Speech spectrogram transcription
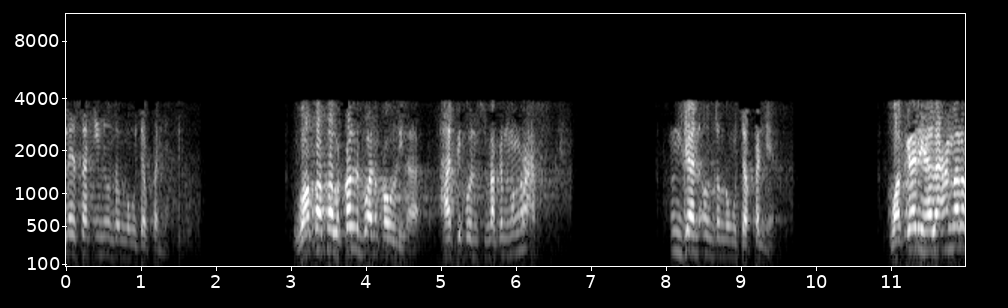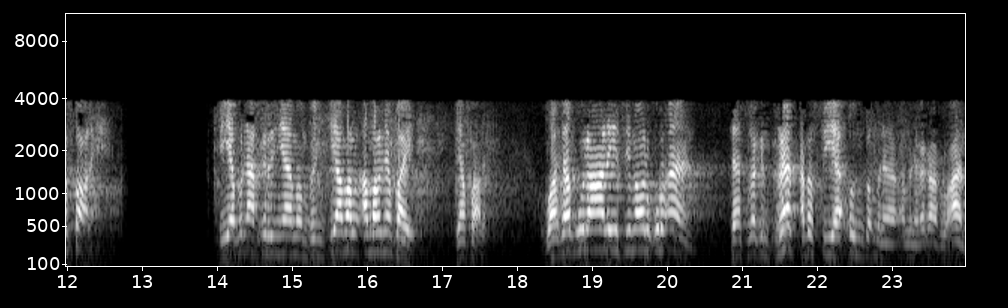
lesan ini untuk mengucapkannya. Waqafal qalbu an qawliha. Hati pun semakin mengeras. Enggan untuk mengucapkannya. Wa karihal amal salih dia pun akhirnya membenci amal-amal yang baik, yang saleh. Wasaqula alaihi simaul Quran dan semakin berat atas dia untuk mendengarkan Al-Quran.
